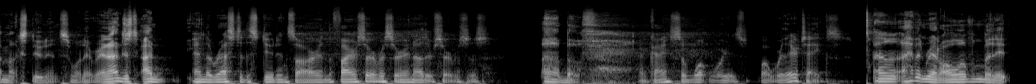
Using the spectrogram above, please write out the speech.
amongst students, or whatever. And I just, I And the rest of the students are in the fire service or in other services. uh, both. Okay, so what was what were their takes? Uh, I haven't read all of them, but it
